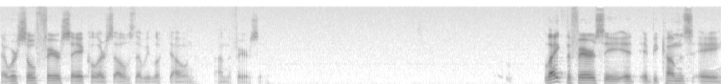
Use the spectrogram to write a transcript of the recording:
that we're so pharisaical ourselves that we look down on the Pharisee. Like the Pharisee, it, it becomes a,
